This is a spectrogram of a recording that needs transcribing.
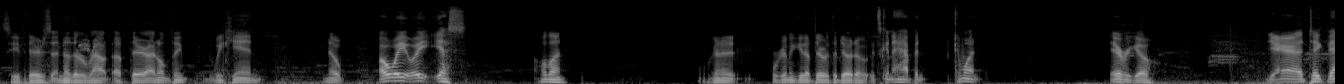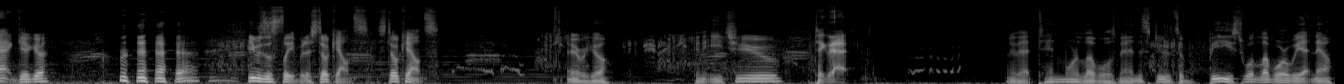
See if there's another route up there. I don't think we can. Nope. Oh, wait, wait. Yes. Hold on. We're gonna we're gonna get up there with the dodo. It's gonna happen. Come on. There we go. Yeah, take that, Giga. he was asleep, but it still counts. Still counts. There we go. Gonna eat you. Take that. Look at that. 10 more levels, man. This dude's a beast. What level are we at now?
